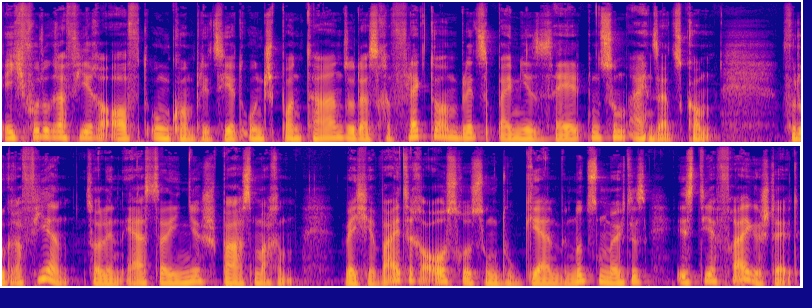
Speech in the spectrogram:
Ich fotografiere oft unkompliziert und spontan, sodass Reflektor und Blitz bei mir selten zum Einsatz kommen. Fotografieren soll in erster Linie Spaß machen. Welche weitere Ausrüstung du gern benutzen möchtest, ist dir freigestellt.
